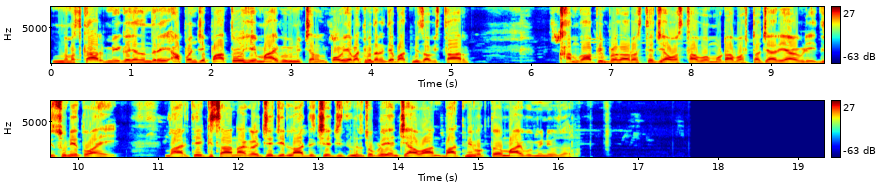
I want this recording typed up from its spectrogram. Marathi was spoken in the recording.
नमस्कार मी गजानन अंद्रे आपण जे पाहतो hey my Bhumi news channel. पाहूया बातमीदारांनी त्या बातमीचा विस्तार. खामगाव पिंपळगाव रस्त्याची अवस्था व मोठा भ्रष्टाचार यावेळी दिसून येतो आहे. भारतीय किसान आघाडीचे जिल्हाध्यक्ष जितेंद्र चोपडे यांचे आवाहन. बातमी फक्त मायभूमी न्यूजवर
